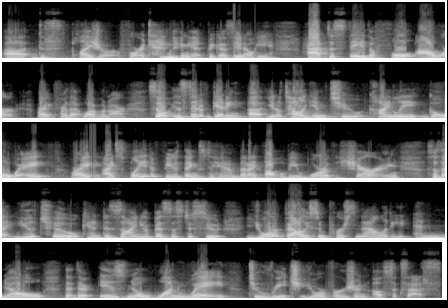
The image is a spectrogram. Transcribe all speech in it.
uh, displeasure for attending it because you know he had to stay the full hour right for that webinar. So instead of getting uh, you know telling him to kindly go away, right, I explained a few things to him that I thought would be worth sharing so that you too can design your business to suit your values and personality and know that there is no one way to reach your version of success.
